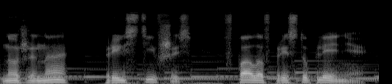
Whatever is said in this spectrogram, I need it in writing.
но жена, прельстившись, впала в преступление –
